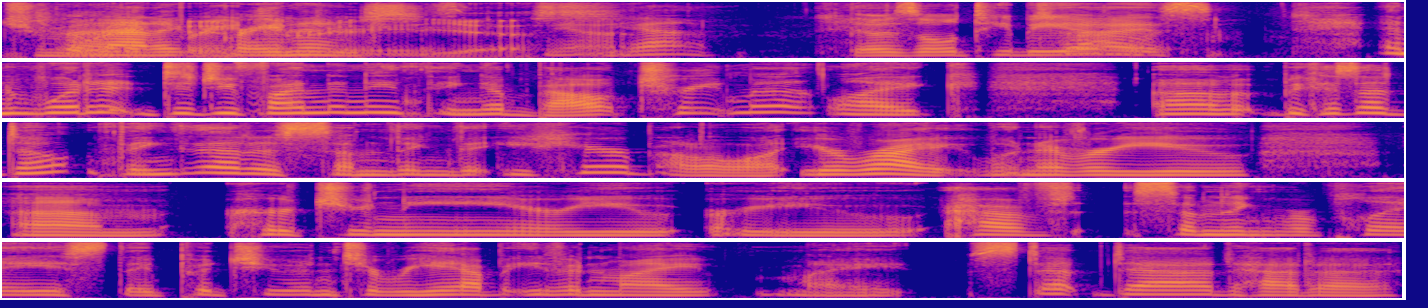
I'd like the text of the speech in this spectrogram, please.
Traumatic brain injuries, injuries. yes Yeah. yeah. Those old TBIs. And what it- did you find anything about treatment? Like, um, because I don't think that is something that you hear about a lot. You're right. Whenever you um, hurt your knee or you or you have something replaced, they put you into rehab. Even my my stepdad had a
